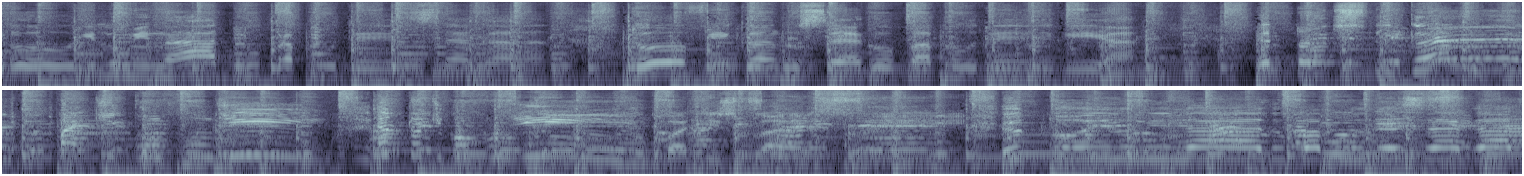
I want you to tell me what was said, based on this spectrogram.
Tô iluminado pra poder cegar. Tô ficando cego pra poder guiar. Eu tô te explicando pra te confundir. Eu pra te esclarecer. Eu tô iluminado pra poder cegar,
